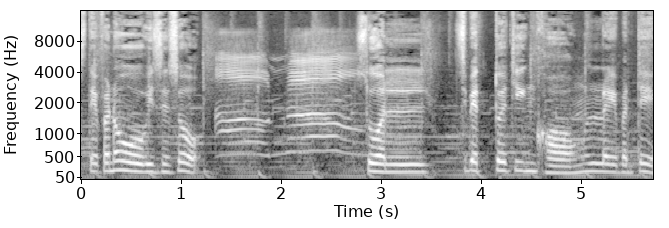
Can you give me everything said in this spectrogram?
สเตฟานโน วินเซโซ ส่วน 11 ตัวจริงของเลบันเต้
